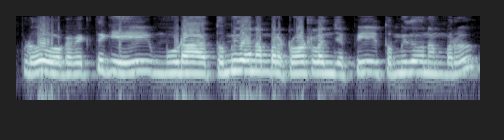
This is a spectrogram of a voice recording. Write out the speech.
ఇప్పుడు ఒక వ్యక్తికి మూడా తొమ్మిదో నెంబర్ టోటల్ అని చెప్పి తొమ్మిదో నెంబరు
